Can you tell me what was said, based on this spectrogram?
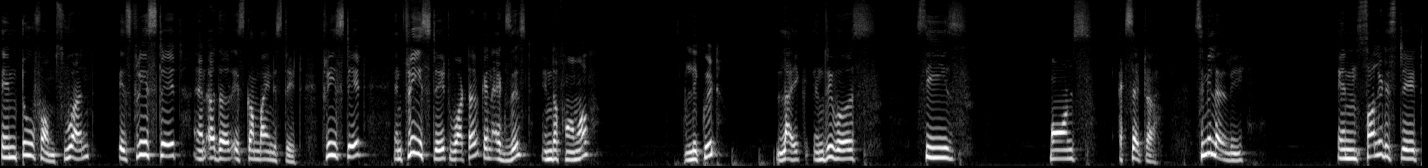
in two forms. One is free state and other is combined state. Free state in free state, water can exist in the form of liquid like in rivers, seas, ponds, etc. Similarly, in solid state,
